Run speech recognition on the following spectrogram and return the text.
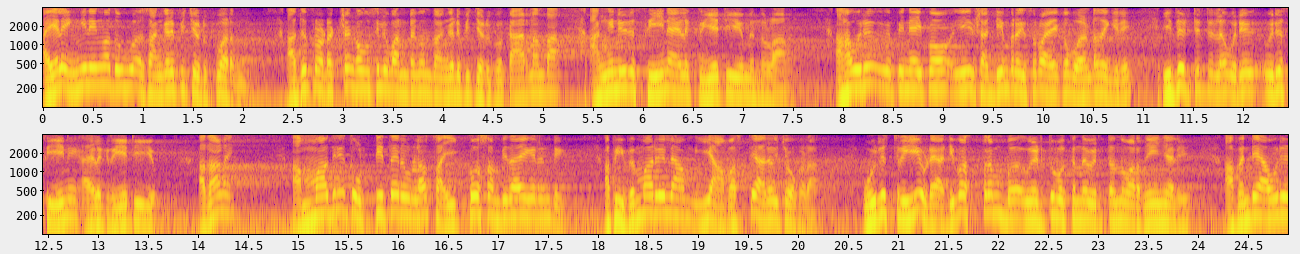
അയാൾ എങ്ങനെയെങ്കിലും അത് സംഘടിപ്പിച്ചെടുക്കുമായിരുന്നു അത് പ്രൊഡക്ഷൻ ഹൗസിൽ പറഞ്ഞിട്ടും സംഘടിപ്പിച്ചെടുക്കും. കാരണം എന്താ? അങ്ങനെ ഒരു സീൻ അയാൾ ക്രിയേറ്റ് ചെയ്യും എന്നുള്ളതാണ്. ആ ഒരു പിന്നെ ഇപ്പോൾ ഈ ഷഡ്യം പ്രൈസറും അയാൾക്ക് വേണ്ടതെങ്കിൽ ഇതിട്ടിട്ടുള്ള ഒരു ഒരു സീന് അയാൾ ക്രിയേറ്റ് ചെയ്യും. അതാണ്. അമ്മാതിരി തൊട്ടിത്തരമുള്ള സൈക്കോ സംവിധായകരുണ്ട്. അപ്പോൾ ഇവന്മാരെല്ലാം ഈ അവസ്ഥ ആലോചിച്ച് നോക്കടാ. ഒരു സ്ത്രീയുടെ അടിവസ്ത്രം എടുത്തു വെക്കുന്ന ഒരുത്തെന്ന് പറഞ്ഞു കഴിഞ്ഞാൽ അവന്റെ ആ ഒരു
